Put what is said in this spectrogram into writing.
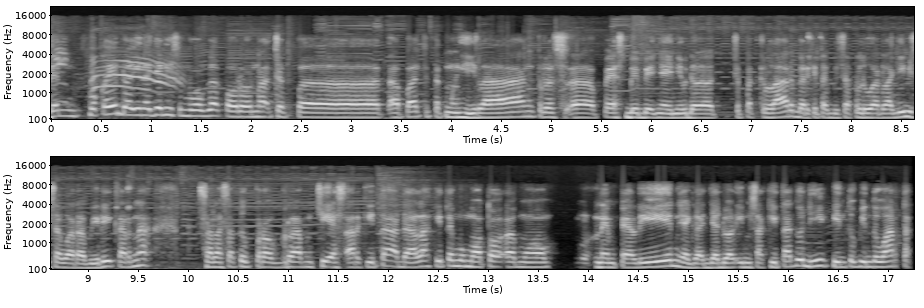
Dan pokoknya doain aja nih semoga corona cepet apa cepet menghilang, terus eh, PSBB-nya ini udah cepet kelar biar kita bisa keluar lagi bisa warabiri karena salah satu program CSR kita adalah kita mau moto eh, mau nempelin ya gak jadwal imsak kita tuh di pintu-pintu warteg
